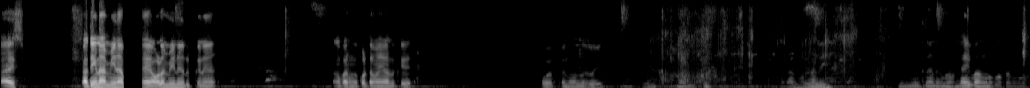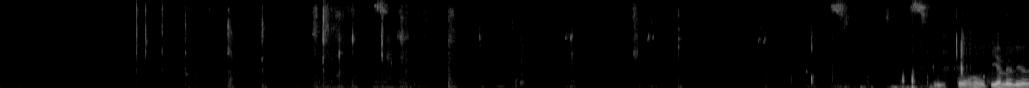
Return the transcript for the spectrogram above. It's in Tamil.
காய்ஸ் பாத்தீங்கன்னா மீன எவ்வளவு மீன் இருக்குன்னு அங்க பாருங்க கூட்டமையா இருக்கு. ஒருத்தன் வரலை நின்னுட்டு தான் எடுக்கணும் லைவ் வாங்கணும் உட்காந்து எவனும் ஒட்டியா இல்லையா?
